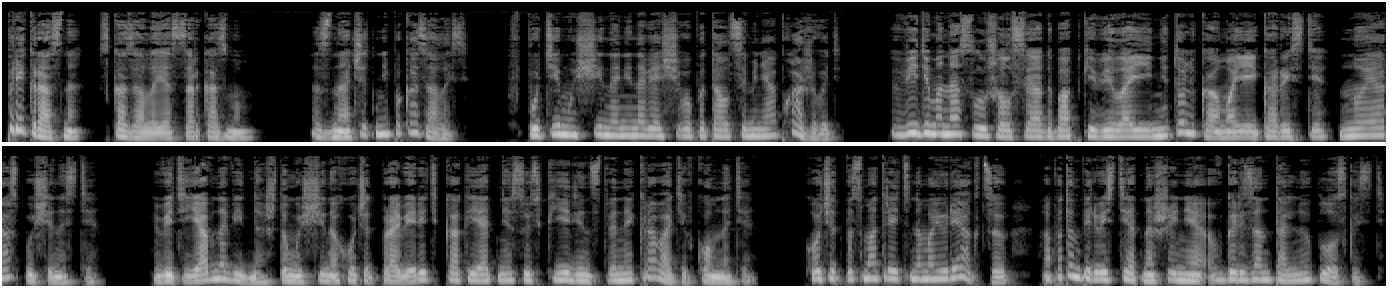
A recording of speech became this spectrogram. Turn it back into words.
«Прекрасно», — сказала я с сарказмом. «Значит, не показалось. В пути мужчина ненавязчиво пытался меня обхаживать. Видимо, наслушался от бабки Вилаи не только о моей корысти, но и о распущенности. Ведь явно видно, что мужчина хочет проверить, как я отнесусь к единственной кровати в комнате. Хочет посмотреть на мою реакцию, а потом перевести отношения в горизонтальную плоскость.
